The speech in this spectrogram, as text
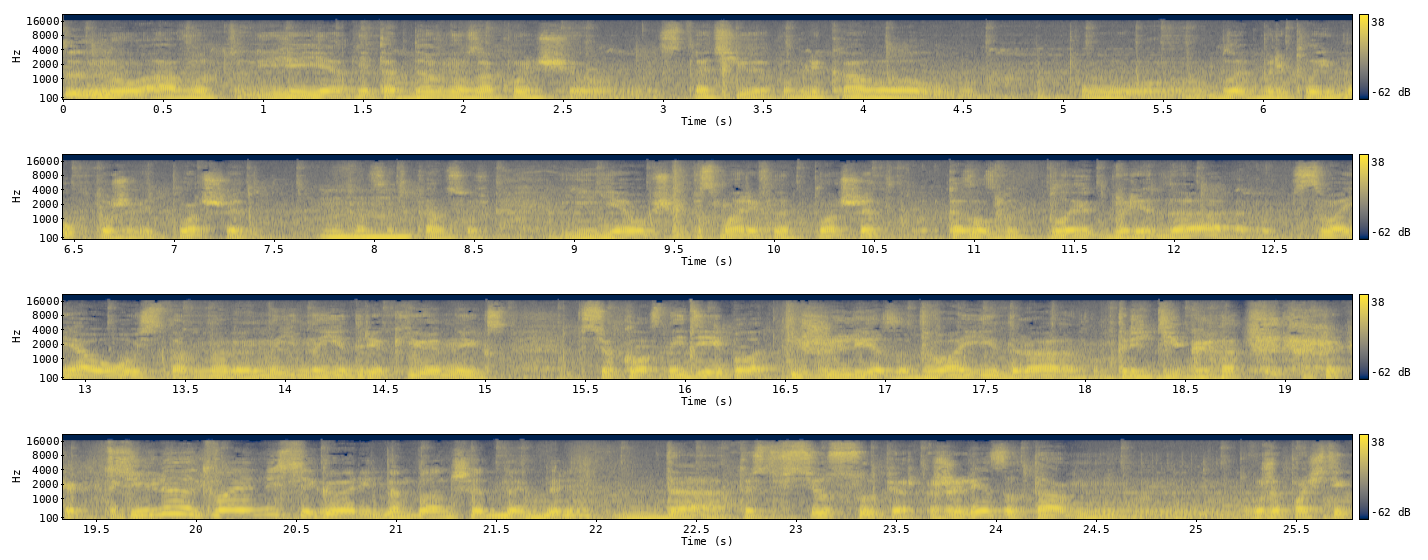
Э, ну, а вот я, я не так давно закончил статью, я публиковал по BlackBerry Playbook, тоже ведь планшет в конце концов. И я, в общем, посмотрев на этот планшет, казалось бы, BlackBerry, да, своя ось там на, на, на ядре QNX, все классно. Идея была и железо, два ядра, там, 3 гига. Силю твоя миссия, говорит нам планшет BlackBerry. Да, то есть все супер. Железо там уже почти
